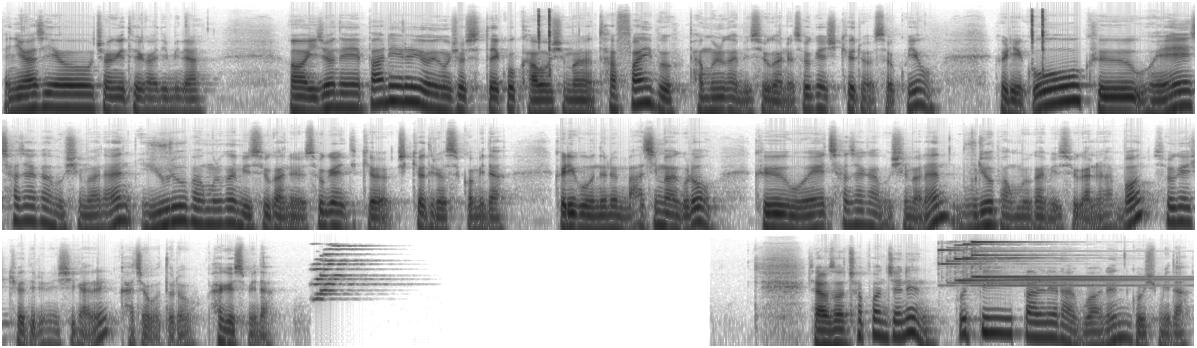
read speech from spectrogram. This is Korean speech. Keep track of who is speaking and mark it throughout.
Speaker 1: 안녕하세요. 정의 대관입니다. 어, 이전에 파리를 여행 오셨을 때 꼭 가보실 만한 탑5 박물관 미술관을 소개시켜 드렸었고요. 그리고 그 외에 찾아가 보실 만한 유료 박물관 미술관을 소개시켜 드렸을 겁니다. 그리고 오늘은 마지막으로 그 외에 찾아가 보실 만한 무료 박물관 미술관을 한번 소개시켜 드리는 시간을 가져보도록 하겠습니다. 자, 우선 첫 번째는 뿌띠 빨레라고 하는 곳입니다.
